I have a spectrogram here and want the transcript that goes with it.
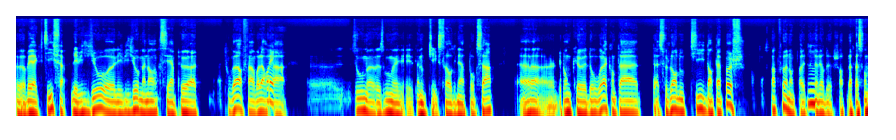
réactif. Les visios, les visios, maintenant, c'est un peu à, tout va. Enfin, voilà, on a Zoom. Zoom est, un outil extraordinaire pour ça. donc, donc voilà, quand tu as tu as ce genre d'outil dans ta poche, dans ton smartphone. On parlait tout à mmh. l'heure de, la façon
